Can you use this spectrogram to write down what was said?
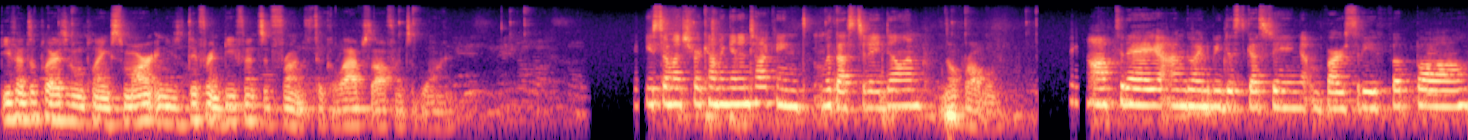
Defensive players have been playing smart and used different defensive fronts to collapse the offensive line. Thank you so much for coming in and talking with us today, Dylan. No problem. Off today, I'm going to be discussing varsity football.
